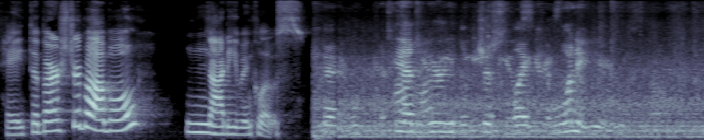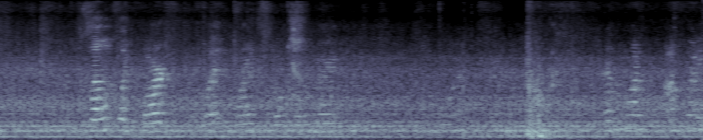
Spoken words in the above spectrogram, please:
hate the burst your bubble. Not even close. him. If he had to hear, he looked just like. One of you. Does that look like Bart? What? Lance Goldberg? Everyone, I'm going to get this. You're not gonna like it, but Leslie.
